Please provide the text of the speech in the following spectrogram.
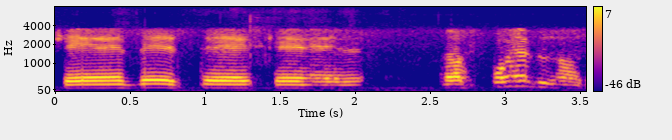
que desde que los pueblos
